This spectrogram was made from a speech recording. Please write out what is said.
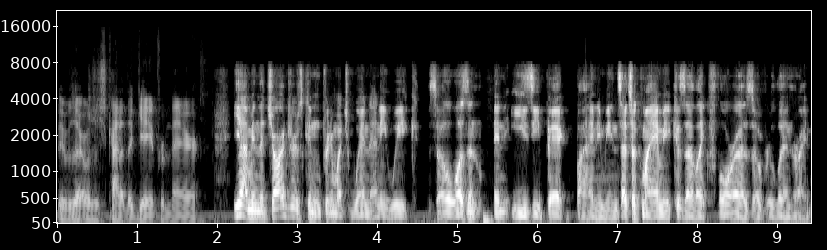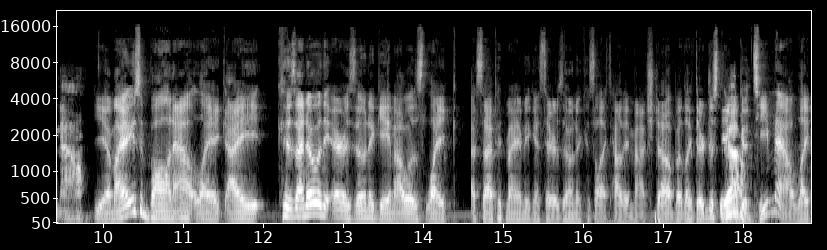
It was it was just kind of the game from there. Yeah, I mean the Chargers can pretty much win any week, so it wasn't an easy pick by any means. I took Miami because I like Flores over Lynn right now. Yeah, Miami's been balling out. Like I, because I know in the Arizona game I was like, I said I picked Miami against Arizona because I liked how they matched up. But like they're just Yeah. a good team now. Like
